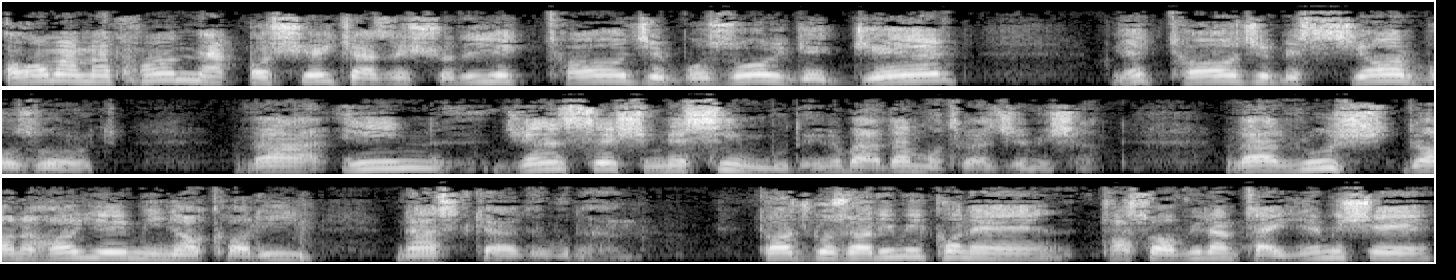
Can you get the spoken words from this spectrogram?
آقا محمد خان نقاشی که ازش شده یک تاج بزرگ گرد یک تاج بسیار بزرگ و این جنسش مسیم بوده اینو بعدا متوجه میشن. و روش دانه های میناکاری نصب کرده بودن. تاجگذاری می‌کنه تصاویرم تهیه میشه.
